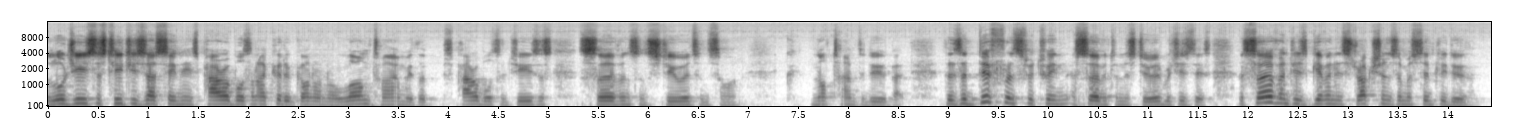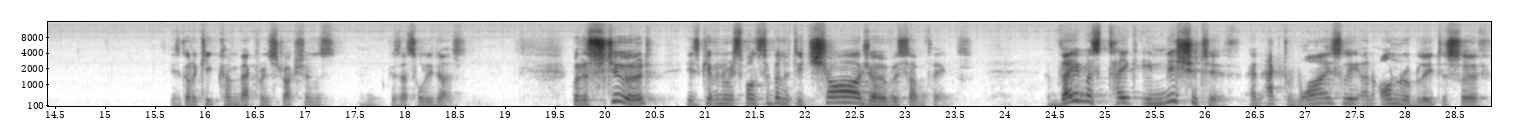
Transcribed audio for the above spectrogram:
The Lord Jesus teaches us in his parables, and I could have gone on a long time with the parables of Jesus, servants and stewards and so on. Not time to do that. There's a difference between a servant and a steward, which is this a servant is given instructions and must simply do them. He's got to keep coming back for instructions because that's all he does. But a steward is given responsibility, charge over some things. They must take initiative and act wisely and honorably to serve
